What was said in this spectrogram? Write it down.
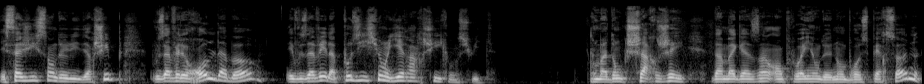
Et s'agissant de leadership, vous avez le rôle d'abord et vous avez la position hiérarchique ensuite. On m'a donc chargé d'un magasin employant de nombreuses personnes,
